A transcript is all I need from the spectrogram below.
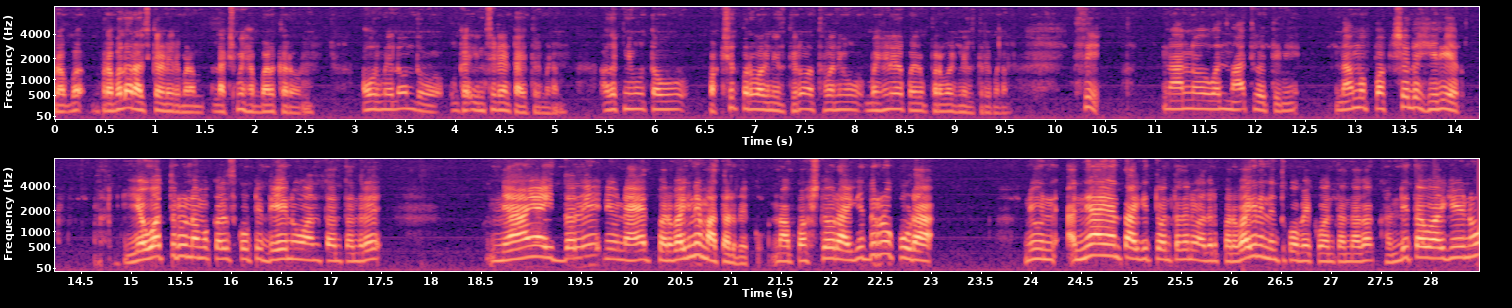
ಪ್ರಬ ಪ್ರಬಲ ರಾಜಕಾರಣಿ ರೀ ಮೇಡಮ್ ಲಕ್ಷ್ಮೀ ಹೆಬ್ಬಾಳ್ಕರ್ ಅವರು. ಅವ್ರ ಮೇಲೆ ಒಂದು ಇನ್ಸಿಡೆಂಟ್ ಆಯ್ತು ರೀ ಮೇಡಮ್. ಅದಕ್ಕೆ ನೀವು ತಾವು ಪಕ್ಷದ ಪರವಾಗಿ ನಿಲ್ತಿರೋ ಅಥವಾ ನೀವು ಮಹಿಳೆಯ ಪರ- ಪರವಾಗಿ ನಿಲ್ತೀರಿ ಮೇಡಮ್ ಸಿ ನಾನು ಒಂದು ಮಾತು ಹೇಳ್ತೀನಿ. ನಮ್ಮ ಪಕ್ಷದ ಹಿರಿಯರು ಯಾವತ್ತೂ ನಮಗೆ ಕಲಿಸ್ಕೊಟ್ಟಿದ್ದೇನು ಅಂತಂತಂದರೆ, ನ್ಯಾಯ ಇದ್ದಲ್ಲಿ ನೀವು ನ್ಯಾಯದ ಪರವಾಗಿನೇ ಮಾತಾಡಬೇಕು. ನಾವು ಪಕ್ಷದವ್ರಾಗಿದ್ದರೂ ಕೂಡ ನೀವು ಅನ್ಯಾಯ ಅಂತ ಆಗಿತ್ತು ಅಂತಂದರೆ ನೀವು ಅದರ ಪರವಾಗಿನೇ ನಿಂತ್ಕೋಬೇಕು ಅಂತಂದಾಗ ಖಂಡಿತವಾಗಿಯೂ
